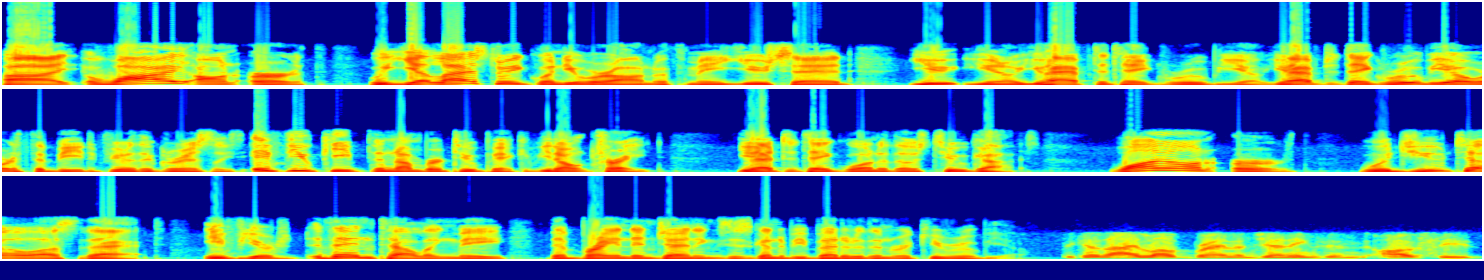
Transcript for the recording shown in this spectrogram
Uh, why on earth well, yeah, last week when you were on with me, you said you you know you have to take Rubio. You have to take Rubio or Thabeet if you're the Grizzlies. If you keep the number two pick, if you don't trade, you have to take one of those two guys. Why on earth would you tell us that if you're then telling me that Brandon Jennings is going to be better than Ricky Rubio? Because I love Brandon Jennings, and obviously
